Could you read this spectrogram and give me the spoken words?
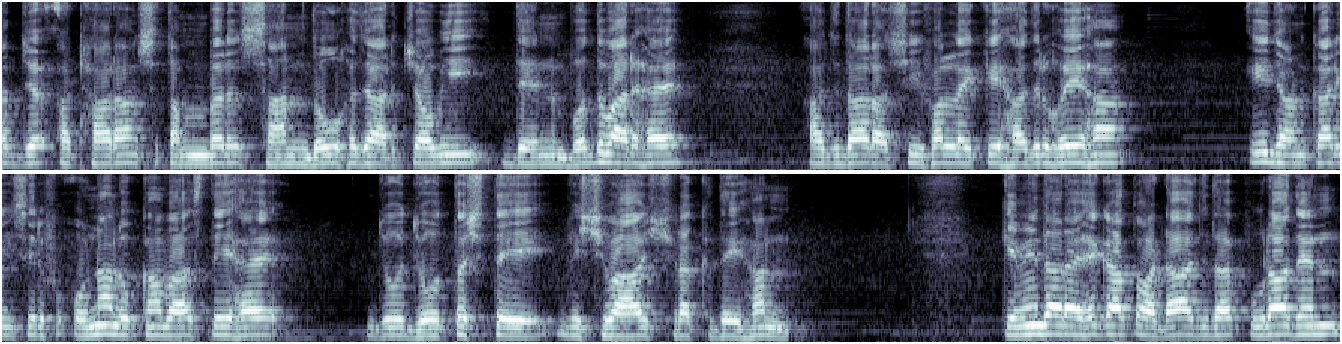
ਅੱਜ 18 ਸਤੰਬਰ ਸਨ 2024 ਦਿਨ ਬੁੱਧਵਾਰ ਹੈ। ਅੱਜ ਦਾ ਰਾਸ਼ੀਫਲ ਲੈ ਕੇ ਹਾਜ਼ਰ ਹੋਏ ਹਾਂ। ਇਹ ਜਾਣਕਾਰੀ ਸਿਰਫ ਉਹਨਾਂ ਲੋਕਾਂ ਵਾਸਤੇ ਹੈ ਜੋ ਜੋਤਿਸ਼ ਤੇ ਵਿਸ਼ਵਾਸ ਰੱਖਦੇ ਹਨ। ਕਿਵੇਂ ਦਾ ਰਹੇਗਾ ਤੁਹਾਡਾ ਅੱਜ ਦਾ ਪੂਰਾ ਦਿਨ?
